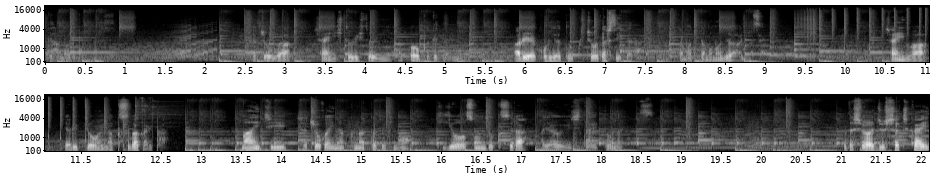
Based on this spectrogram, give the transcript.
当てはまるものです。社長が社員一人一人に葉っぱをかけたり、あるやこれやと口を出していたらたまったものではありません。社員はやる気をなくすばかりか、万一社長がいなくなった時の企業存続すら危うい事態となります。私は10社近い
